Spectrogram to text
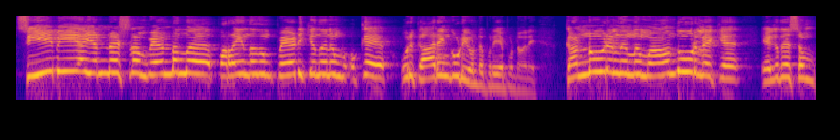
സി ബി ഐ അന്വേഷണം വേണ്ടെന്ന് പറയുന്നതും പേടിക്കുന്നതിനും ഒക്കെ ഒരു കാര്യം കൂടിയുണ്ട് പ്രിയപ്പെട്ടവരെ. കണ്ണൂരിൽ നിന്ന് മാന്തൂരിലേക്ക് ഏകദേശം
